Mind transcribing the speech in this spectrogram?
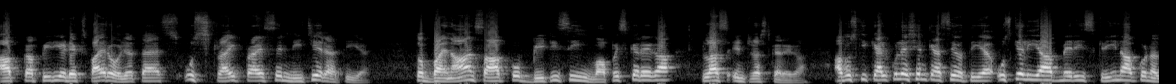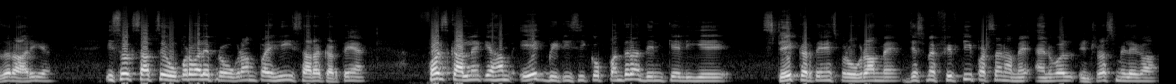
आपका पीरियड एक्सपायर हो जाता है, उस स्ट्राइक प्राइस से नीचे रहती है तो बाइनांस आपको बीटीसी ही वापस करेगा प्लस इंटरेस्ट करेगा। अब उसकी कैलकुलेशन कैसे होती है, उसके लिए आप मेरी स्क्रीन आपको नज़र आ रही है। इस वक्त सबसे ऊपर वाले प्रोग्राम पर ही सारा करते हैं। फ़र्ज़ कर लें कि हम एक बीटीसी को 15 दिन के लिए स्टेक करते हैं इस प्रोग्राम में, जिसमें 50 परसेंट हमें एनुअल इंटरेस्ट मिलेगा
